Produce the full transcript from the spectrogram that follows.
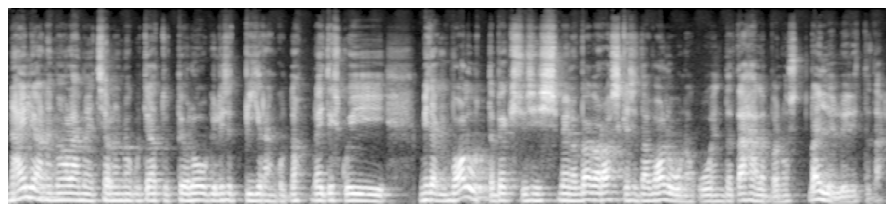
näljane me oleme, et seal on nagu teatud bioloogilised piirangud, noh näiteks kui midagi valutab, eks ju, siis meil on väga raske seda valu nagu enda tähelepanust välja lülitada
